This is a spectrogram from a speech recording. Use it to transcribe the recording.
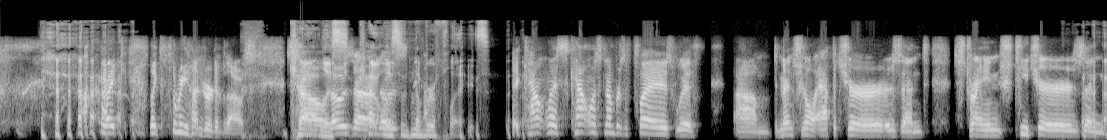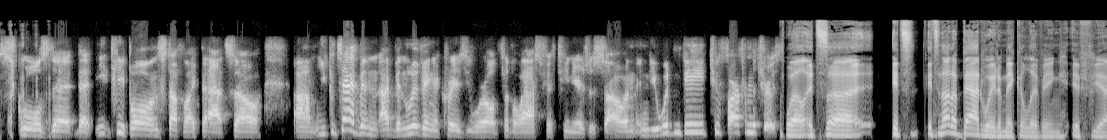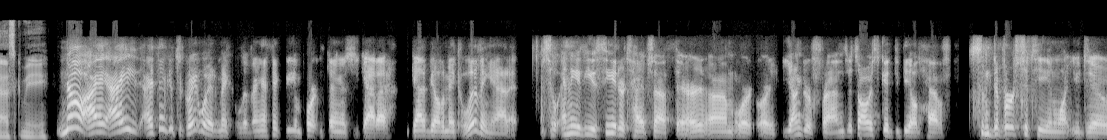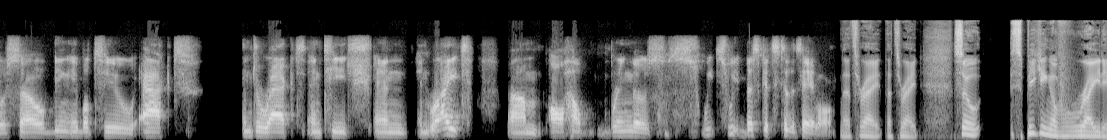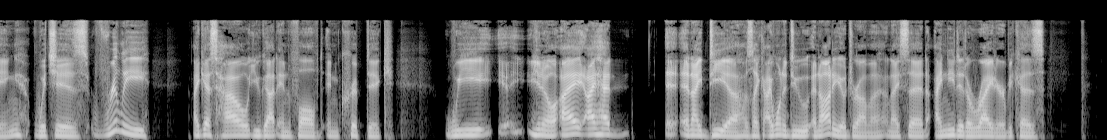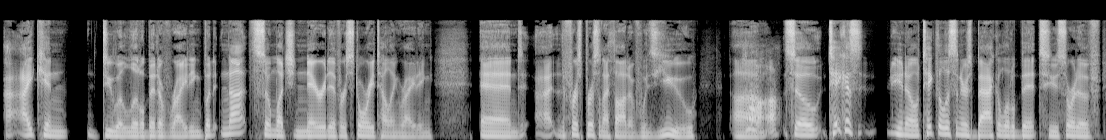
like like 300 of those. countless, so those are countless those, number of plays. countless countless numbers of plays with um, dimensional apertures and strange teachers and schools that that eat people and stuff like that. So um, you could say I've been I've been living a crazy world for the last 15 years or so, and, and you wouldn't be too far from the truth. Well, it's uh it's it's not a bad way to make a living if you ask me. No, I, I I think it's a great way to make a living. I think the important thing is you gotta you gotta be able to make a living at it. So any of you theater types out there, um, or or younger friends, it's always good to be able to have some diversity in what you do. So being able to act and direct and teach and and write um, all help bring those sweet sweet biscuits to the table. That's right. That's right. So speaking of writing, which is really I guess how you got involved in cryptic, we you know, I I had an idea. I was like I want to do an audio drama and I said I needed a writer because I, I can do a little bit of writing, but not so much narrative or storytelling writing. And uh, the first person I thought of was you. Um, so take us, you know, take the listeners back a little bit to sort of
